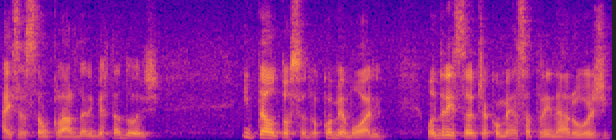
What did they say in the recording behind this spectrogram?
A exceção, claro, da Libertadores. Então, torcedor, comemore. O Andrei Santos já começa a treinar hoje.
